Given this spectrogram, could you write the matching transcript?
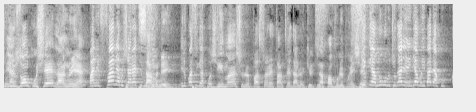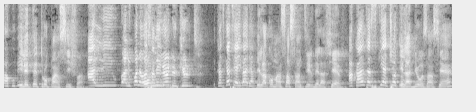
Ils ont couché la nuit. Hein. busharati Samedi. Dimanche, le pasteur est entré dans le culte, il n'a pas voulu prêcher. Il était trop pensif. Na Au milieu du culte, il a commencé à sentir de la fièvre. Il a dit aux anciens,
